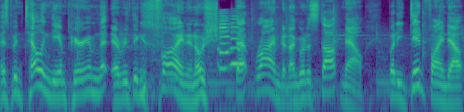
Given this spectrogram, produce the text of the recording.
has been telling the Imperium that everything is fine and oh shit, that rhymed and I'm going to stop now. But he did find out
